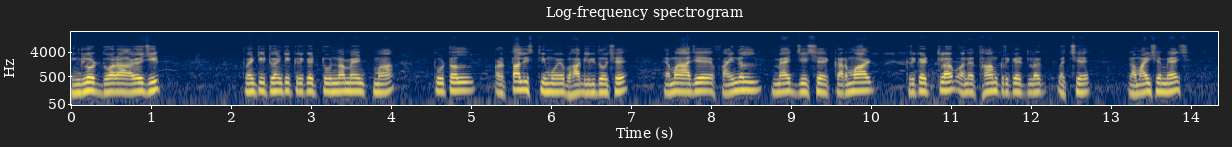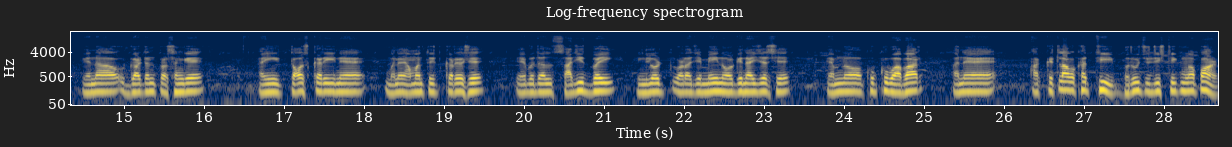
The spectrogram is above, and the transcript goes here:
હિંગલોટ દ્વારા આયોજિત ટ્વેન્ટી ટ્વેન્ટી ક્રિકેટ ટુર્નામેન્ટમાં ટોટલ અડતાલીસ ટીમોએ ભાગ લીધો છે. એમાં આજે ફાઇનલ મેચ જે છે, કરમાડ ક્રિકેટ ક્લબ અને થામ ક્રિકેટ ક્લબ વચ્ચે રમાઈ છે મેચ એના ઉદ્ઘાટન પ્રસંગે અહીં ટોસ કરીને મને આમંત્રિત કર્યો છે. એ બદલ સાજિદભાઈ હિંગલોટવાળા જે મેઇન ઓર્ગેનાઇઝર છે, એમનો ખૂબ ખૂબ આભાર. અને આ કેટલા વખતથી ભરૂચ ડિસ્ટ્રિક્ટમાં પણ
